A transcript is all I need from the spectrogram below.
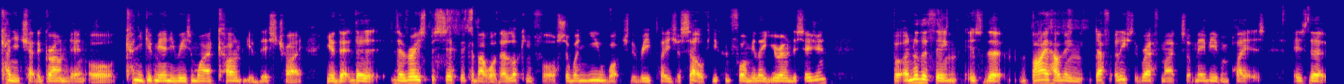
can you check the grounding or can you give me any reason why I can't give this try? You know, they're, they're, they're very specific about what they're looking for. So when you watch the replays yourself, you can formulate your own decision. But another thing is that by having def- at least the ref mics up, maybe even players, is that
